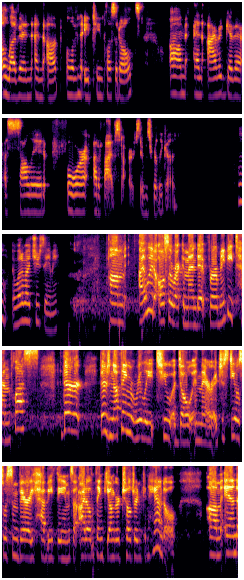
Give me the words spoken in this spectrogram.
11 and up, 11 to 18 plus adults. Um, and I would give it a solid four out of five stars. It was really good. Cool. And what about you, Sammy? Um, I would also recommend it for maybe 10 plus. There, there's nothing really too adult in there. It just deals with some very heavy themes that I don't think younger children can handle. Um, and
